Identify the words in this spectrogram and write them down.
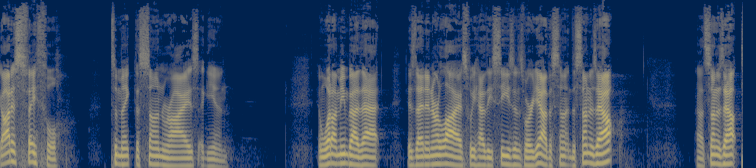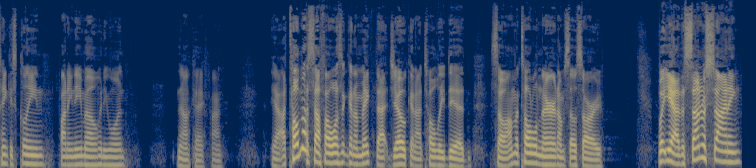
God is faithful to make the sun rise again. And what I mean by that is that in our lives we have these seasons where, yeah, the sun the sun is out, uh, sun is out, tank is clean. Finding Nemo, anyone? No, okay, fine. Yeah, I told myself I wasn't going to make that joke, and I totally did. So I'm a total nerd. I'm so sorry. But yeah, the sun was shining,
